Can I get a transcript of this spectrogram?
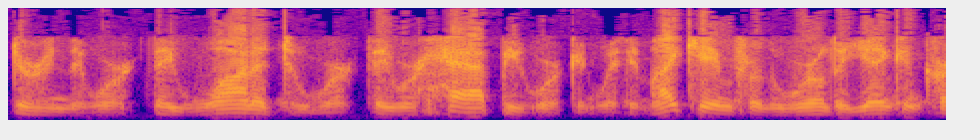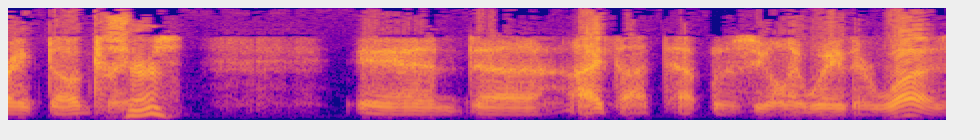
during the work. They wanted to work. They were happy working with him. I came from the world of yank and crank dog trainers. And uh, I thought that was the only way there was.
